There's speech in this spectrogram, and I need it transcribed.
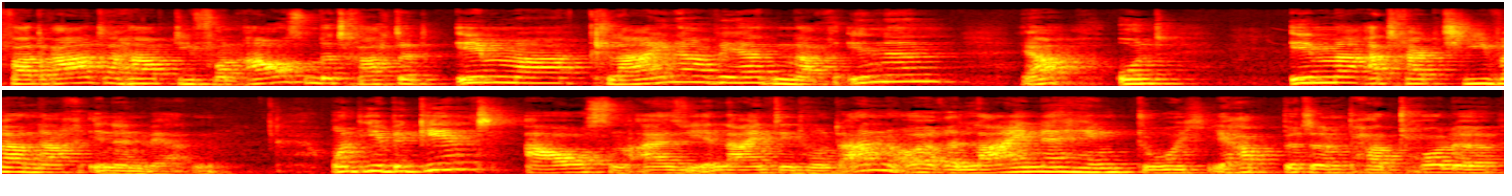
Quadrate habt, die von außen betrachtet immer kleiner werden nach innen, ja, und immer attraktiver nach innen werden. Und ihr beginnt außen, also ihr leint den Hund an, eure Leine hängt durch, ihr habt bitte ein paar tolle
